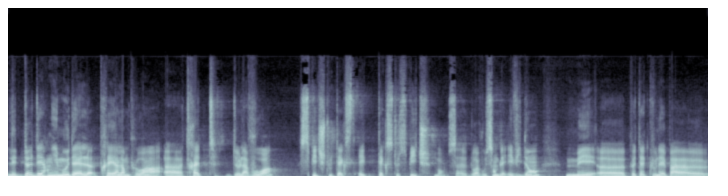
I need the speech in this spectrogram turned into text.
Les deux derniers modèles prêts à l'emploi traitent de la voix, speech to text et text to speech. Bon, ça doit vous sembler évident mais euh, peut-être que vous n'avez pas euh,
